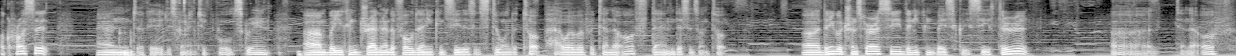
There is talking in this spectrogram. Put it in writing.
across it. And okay just went into full screen. Um, but you can drag another folder and you can see this is still on the top. However if I turn that off then this is on top. Uh, then you go transparency then you can basically see through it. Uh, turn that off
